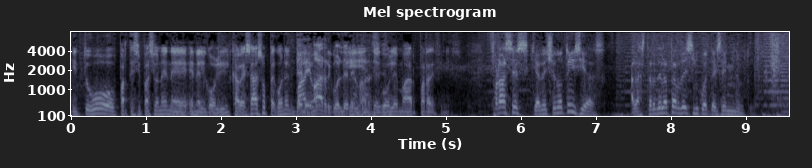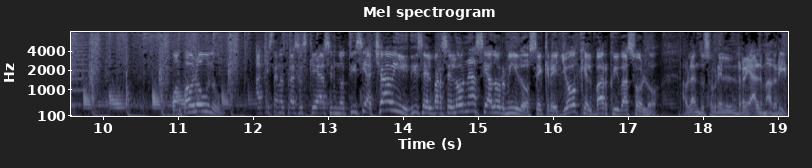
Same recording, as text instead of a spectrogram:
Y tuvo participación en, eh, en el gol. El cabezazo pegó en el De Lemar, gol de y Lemar, llegó Lemar para definir. frases que han hecho noticias. A las 3 de la tarde, 56 minutos. Juan Pablo 1. Aquí están las frases que hacen noticia. Xavi dice, el Barcelona se ha dormido, se creyó que el barco iba solo. Hablando sobre el Real Madrid.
